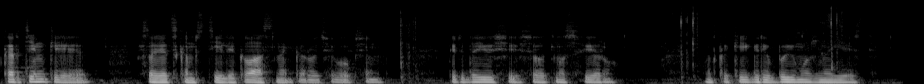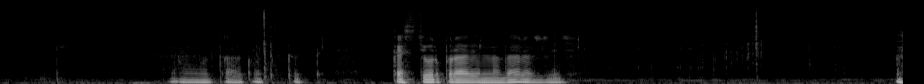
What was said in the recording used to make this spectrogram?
картинки в советском стиле. Классные, короче, в общем. Передающие всю атмосферу. Вот какие грибы можно есть. Вот так вот. Как костер правильно, да, разжечь.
